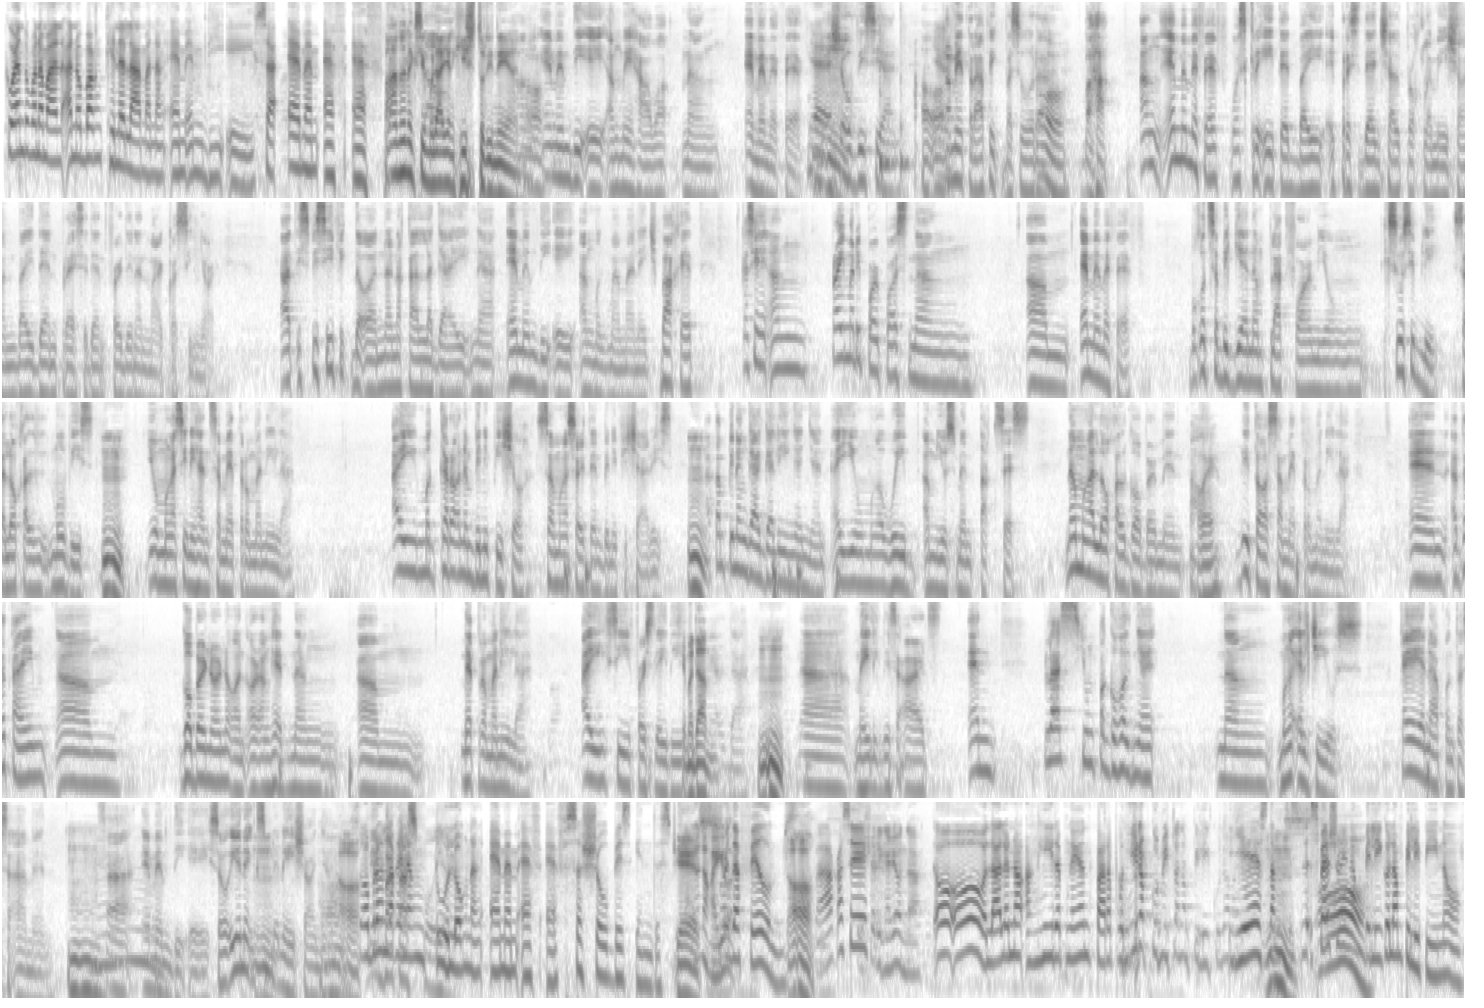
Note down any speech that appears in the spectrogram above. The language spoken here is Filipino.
Kwento mo naman, ano bang kinalaman ng MMDA sa MMFF? Paano nagsimula yung history na yan? Ang MMDA ang may hawak ng MMFF. Yeah. May showbiz yan. Oo. Kami traffic, basura, Oo. baha. Ang MMFF was created by a presidential proclamation by then President Ferdinand Marcos Sr. At specific doon na nakalagay na MMDA ang magmamanage. Bakit? Kasi ang primary purpose ng um, MMFF, bukod sa bigyan ng platform yung exclusively sa local movies, Mm. yung mga sinihan sa Metro Manila, ay magkaroon ng benepisyo sa mga certain beneficiaries. Mm. At ang pinanggagalingan niyan ay yung mga waived amusement taxes ng mga local government Okay. dito sa Metro Manila. And at the time, um, governor noon or ang head ng um, Metro Manila ay si First Lady Si Madam. Imelda Mm-mm. na mahilig din sa arts. And plus yung pag-hold niya ng mga LGUs. Kaya yan napunta sa amin sa MMDA. So yun ang explanation niya. Oo. Sobrang May laki batas ng po yan. tulong ng MMFF sa showbiz industry. Yes. Yun na. For the films. Oo. Diba? Kasi, Especially ngayon, ha? oo, lalo na ang hirap ngayon para Ang punta. hirap kumita ng pelikula. Yes, ng, Mm. especially ng Oo. pelikulang Pilipino.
